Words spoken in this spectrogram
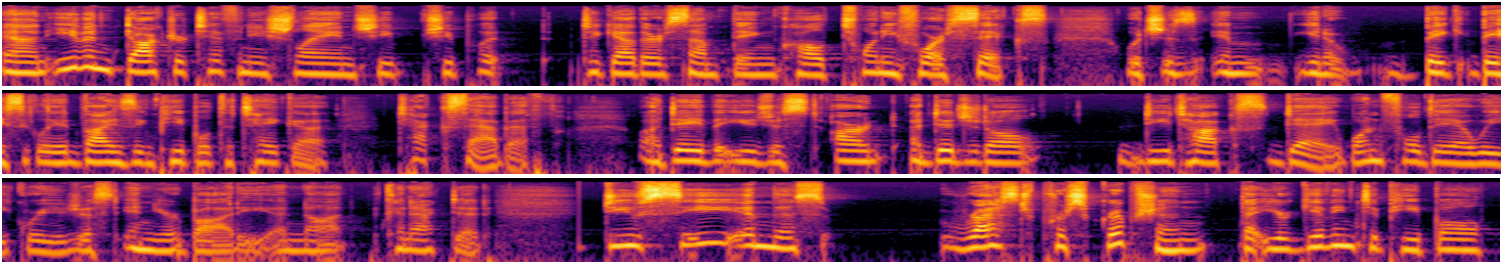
And even Dr. Tiffany Shlain she, she put together something called 24-6, which is, in, you know, big, basically advising people to take a tech Sabbath, a day that you just aren't a digital detox day, one full day a week where you're just in your body and not connected. Do you see in this rest prescription that you're giving to people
